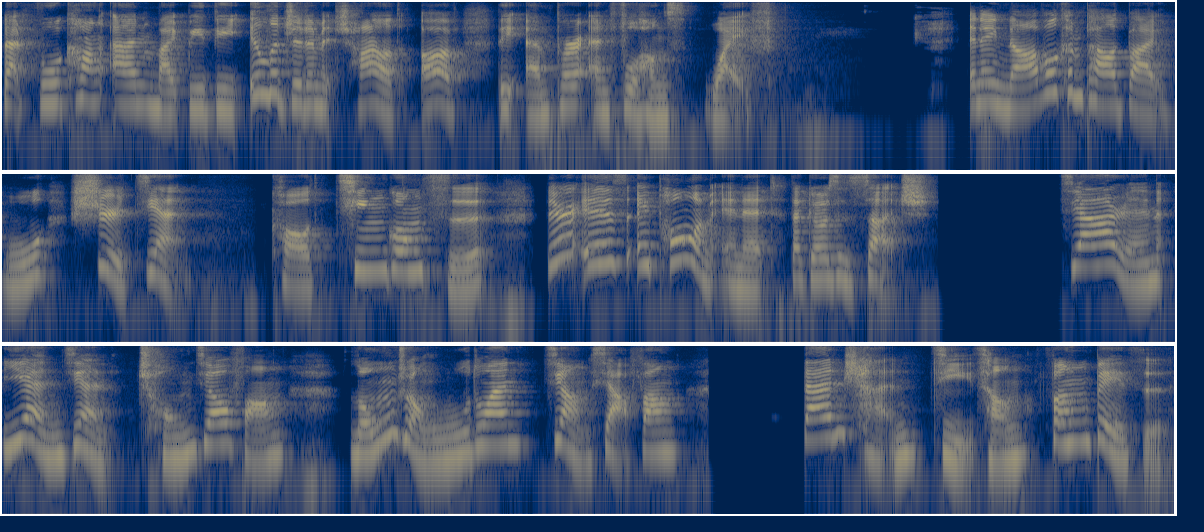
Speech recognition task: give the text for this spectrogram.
that Fu Kang'an might be the illegitimate child of the emperor and Fu Heng's wife. In a novel compiled by Wu Shijian called Qing Gong Ci, there is a poem in it that goes as such. 家人厌见重交房，龙种无端降下方。单产几层封被子，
